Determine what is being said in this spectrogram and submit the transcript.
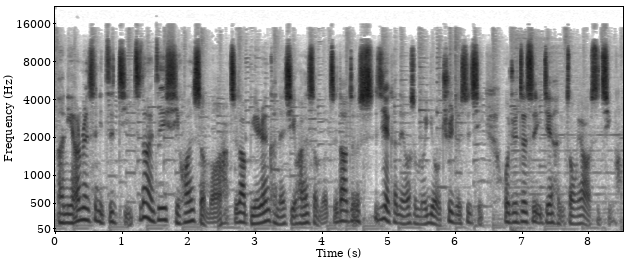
呃，你要认识你自己，知道你自己喜欢什么，知道别人可能喜欢什么，知道这个世界可能有什么有趣的事情。我觉得这是一件很重要的事情哈。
